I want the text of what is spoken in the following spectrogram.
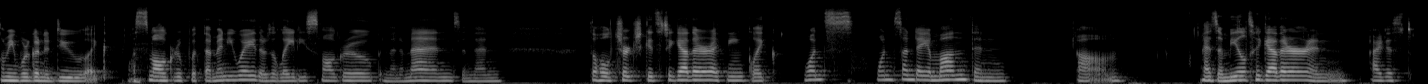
I mean we're going to do like a small group with them anyway there's a ladies small group and then a men's and then the whole church gets together I think like once one Sunday a month and um as a meal together and I just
